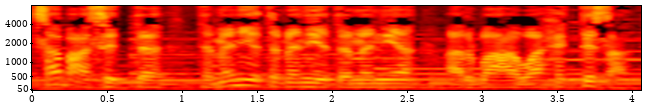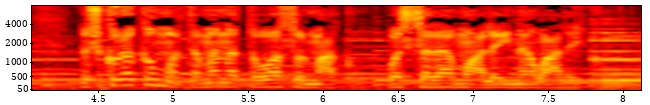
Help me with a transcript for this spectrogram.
سبعة ستة ثمانية ثمانية ثمانية أربعة واحد تسعة. نشكركم ونتمنى التواصل معكم. والسلام علينا وعليكم.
